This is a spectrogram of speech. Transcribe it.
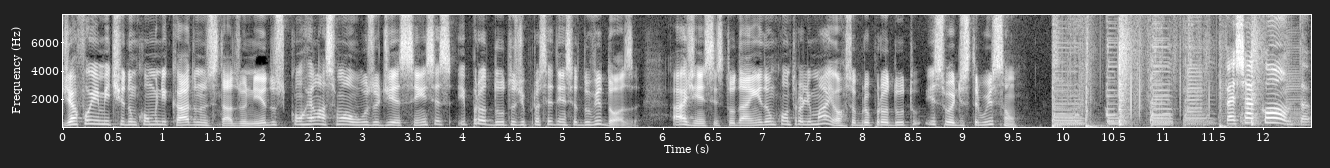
Já foi emitido um comunicado nos Estados Unidos com relação ao uso de essências e produtos de procedência duvidosa. A agência estuda ainda um controle maior sobre o produto e sua distribuição. Fecha a conta!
